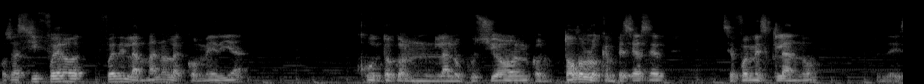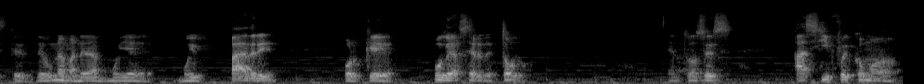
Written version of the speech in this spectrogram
o sea, así fue, fue de la mano la comedia junto con la locución, con todo lo que empecé a hacer, se fue mezclando este, de una manera muy, muy padre porque pude hacer de todo. Entonces, así fue como,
